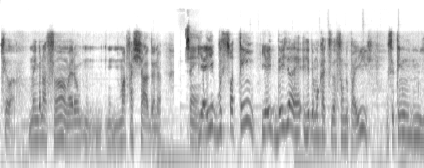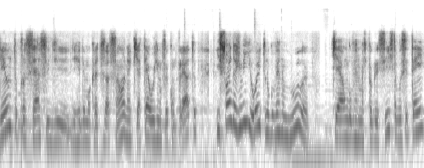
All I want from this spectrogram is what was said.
sei lá, uma enganação, era um, uma fachada, né? Sim. E aí você só tem. E aí, desde a redemocratização do país, você tem um, um lento processo de, de, redemocratização, né? Que até hoje não foi completo. E só em 2008, no governo Lula, que é um governo mais progressista, você tem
